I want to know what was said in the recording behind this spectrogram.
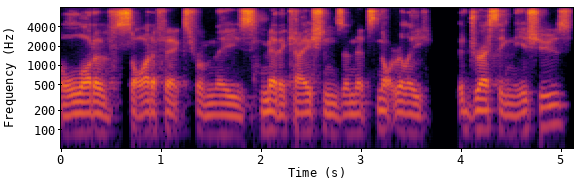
a lot of side effects from these medications, and that's not really addressing the issues.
